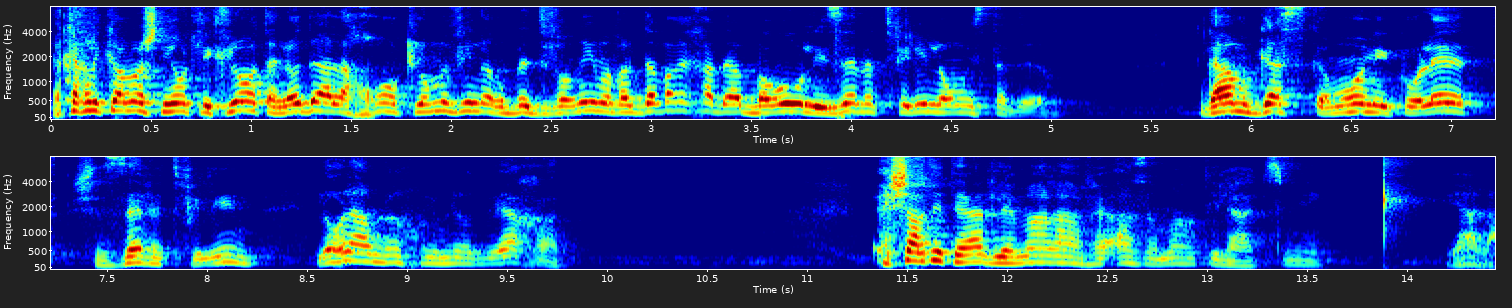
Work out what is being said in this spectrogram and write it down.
לקח לי כמה שניות לקלוט, אני לא יודע הלכות, לא מבין הרבה דברים, אבל דבר אחד היה ברור לי, זה ותפילין לא מסתדר. גם גס כמוני קולט שזה ותפילין לעולם לא יכולים להיות ביחד. השארתי את היד למעלה, ואז אמרתי לעצמי, יאללה,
